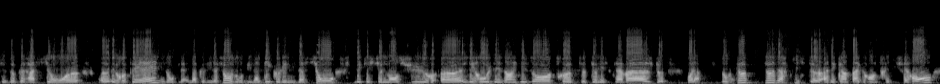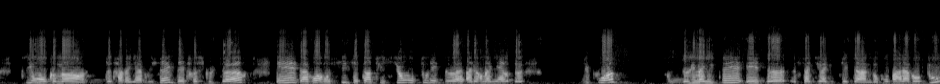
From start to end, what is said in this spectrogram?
ces opérations euh, européennes, donc la, colonisation, aujourd'hui la décolonisation, les questionnements sur les rôles des uns et des autres, de, l'esclavage, voilà. Donc deux, deux, artistes avec un background très différent, qui ont en commun de travailler à Bruxelles, d'être sculpteurs et d'avoir aussi cette intuition, tous les deux à leur manière, de, du poids de l'humanité et de sa dualité d'âme. Donc on parle avant tout,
